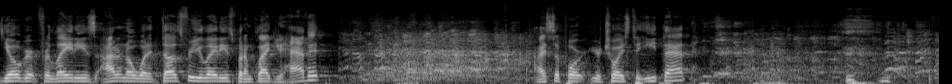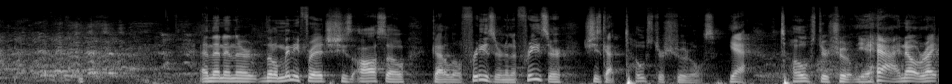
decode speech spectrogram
yogurt for ladies. I don't know what it does for you ladies, but I'm glad you have it. I support your choice to eat that. and then in their little mini fridge, she's also got a little freezer. And in the freezer, she's got toaster strudels. Yeah, toaster strudels. Yeah, I know, right?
